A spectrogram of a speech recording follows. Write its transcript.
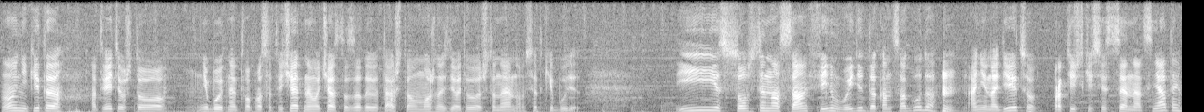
Но Никита ответил, что не будет на этот вопрос отвечать, но его часто задают, так что можно сделать вывод, что, наверное, все-таки будет. И, собственно, сам фильм выйдет до конца года. Хм, Они надеются, практически все сцены отсняты.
